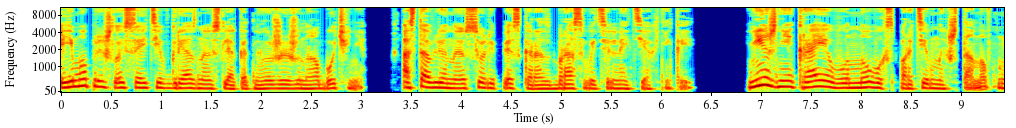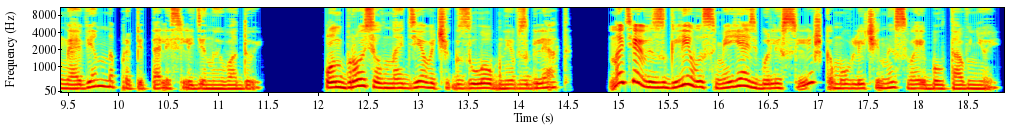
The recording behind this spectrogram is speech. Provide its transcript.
Ему пришлось сойти в грязную слякотную жижу на обочине, оставленную соль и пескоразбрасывательной техникой. Нижние края его новых спортивных штанов мгновенно пропитались ледяной водой. Он бросил на девочек злобный взгляд, но те визгливо, смеясь, были слишком увлечены своей болтовней.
